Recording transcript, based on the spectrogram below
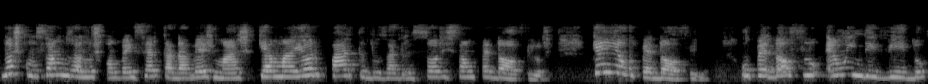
nós começamos a nos convencer cada vez mais que a maior parte dos agressores são pedófilos. Quem é o pedófilo? O pedófilo é um indivíduo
